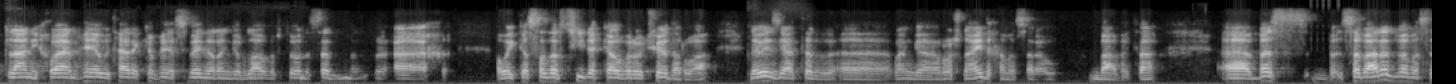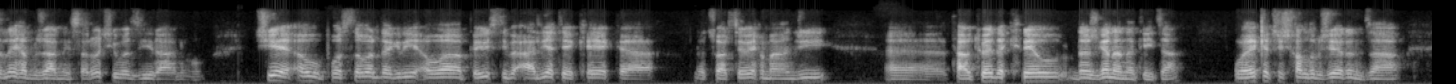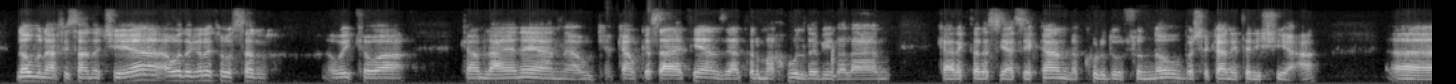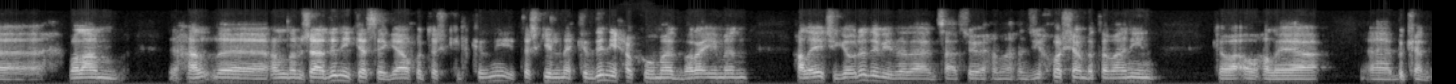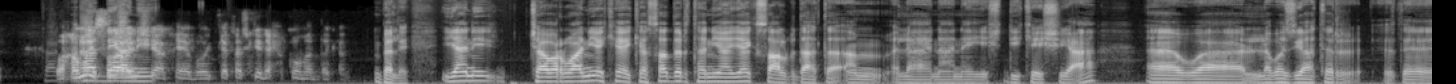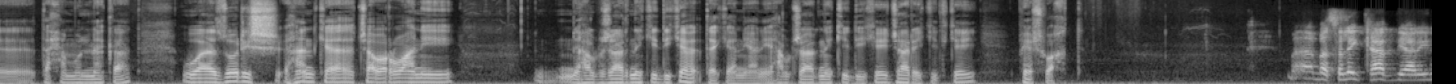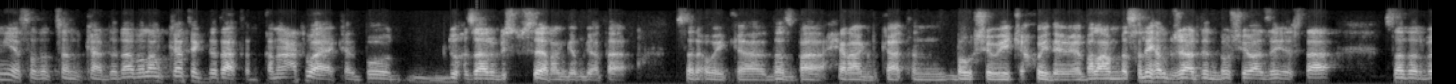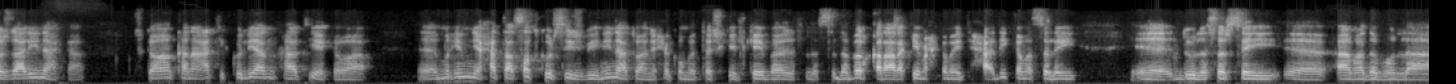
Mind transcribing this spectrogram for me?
پلانی خۆیان هەیە و تارێکم هەیە سبینە ڕەنگە بڵاو بفتۆ لەسەر ئەوەی کە سەدر چی دەکا و بەرەو کوێ دەڕوە لەوێ زیاتر ڕەنگە ڕۆشنایی دەخەمە سەرە و بابەتە بەس سەبارەت بە مەسلەی هەبژارنی سەرۆکی وەزیران و چیە ئەو پۆستەوە دەگری ئەوە پێویستی بە ئالیەتێک هەیە کە لە چوارچێوەی هەمانجی تاوتوێ دەکرێ و دەشگەنە نەتیجا و یەکەچیش هەڵبژێرن جا لەو منافیسانە چێە ئەوە دەگەڕێتەوە سەر ئەوەی کەوا کام لایەنەیان ئەو کام کەسایەتیان زیاتر مەخول دەبی لەلایەن کارکتەرە سیاسەکان لە کورد و سنە و بەشەکانی تری شیعە بەڵام هەڵنەبژاردنی کەسێک یا خود تشکیلکردنی تشکیل نەکردنی حکوومەت بەڕی من هەڵەیەکی گەورە دەبی لەلایەن چاچەوە هەماهەنگی خۆشیان بەتەمانین کەوا ئەو هەڵەیە بکەن و هەموو سیانی هەیە بۆی کە تشکیلی حکوومەت دەکەن بەێ ینی چاوەڕوانیەک هەیە کە سەدر تەنیا یەک ساڵ بداتە ئەم لایەنانەیش دیکەی شیعە و لەوە زیاتر تحمل نەکات و زۆریش هەن کە چاوەڕوانی هەڵبژاردنێکی دیکە دەکەن ینی هەڵبژاردنێکی دیکەی جارێکی دیکەی پێشوەخت بەسلەی کات دیاری نییە سەد چەند کات دەدا بەڵام کاتێک دەداتن قەنەعات وایە کرد بۆ 2023 ڕەنگە بگاتە سەر ئەوەی کە دەست بە حێراک بکاتن بەو شێوەیە کە خۆی دەوێت بەڵام بەسلەی هەڵبژاردن بەو شێوازە ئێستا سەدەر بەشداری ناکات چونکە ئەوان قەناعەتی کولیان هاتیە کەوا مهم نیە حتا سەد کورسیش بینی ناتوانانی حکوومەت تشکیل کەی بە لەبەر قەرارەکەی محکمە اتحادی کە مەسلەی دوو لەسەر سەی ئامادە بوون لە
